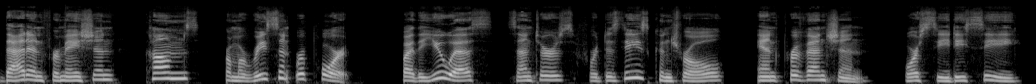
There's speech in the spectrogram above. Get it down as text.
That information comes from a recent report by the U.S. Centers for Disease Control and Prevention, or CDC.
